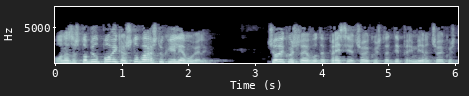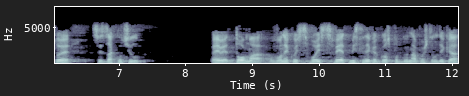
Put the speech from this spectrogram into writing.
Она зашто бил повикан, што бараш тука Илија му вели? Човек кој што е во депресија, човек кој што е депримиран, човек кој што е се заклучил еве, дома, во некој свој свет, мисли дека Господ го напуштил, дека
